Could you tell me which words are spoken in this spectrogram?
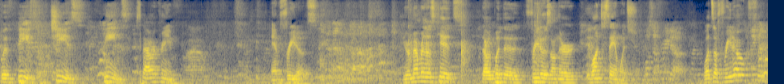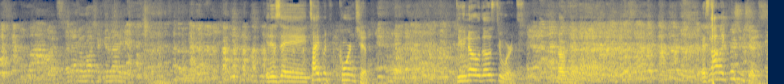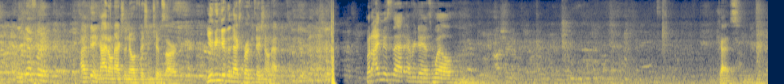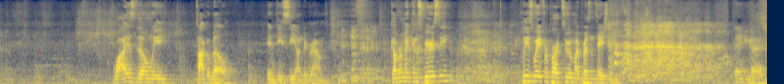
with beef, cheese, beans, sour cream, and Fritos. You remember those kids that would put the Fritos on their lunch sandwich? What's a Frito? What's a Frito? That's in Russia. Get out of here. It is a type of corn chip. Do you know those two words? Okay. It's not like fish and chips. They're different. I think. I don't actually know what fish and chips are. You can give the next presentation on that. But I miss that every day as well. Guys, why is the only Taco Bell in DC underground? Government conspiracy? Please wait for part two of my presentation. Thank you, guys.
